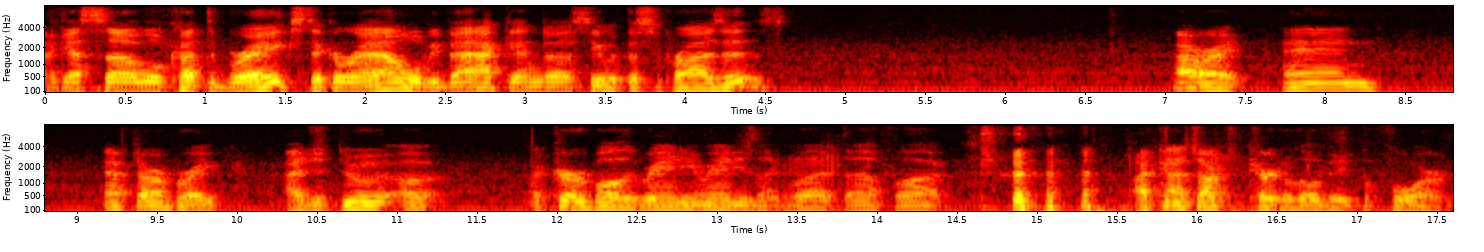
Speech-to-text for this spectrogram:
I guess uh, we'll cut to break. Stick around. We'll be back and uh, see what the surprise is. All right, and after our break, I just threw a, a curveball at Randy, and Randy's like, "What the fuck?" I kind of talked to Kurt a little bit before,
